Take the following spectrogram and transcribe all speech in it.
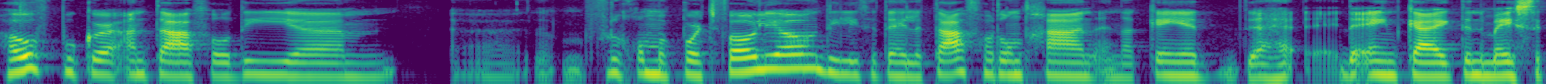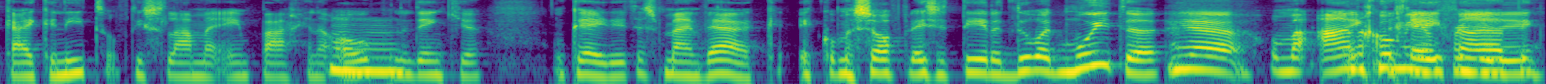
hoofdboeker aan tafel, die ehm, eh, vroeg om een portfolio. Die liet het hele tafel rondgaan. En dan ken je, de, de een kijkt en de meeste kijken niet. Of die slaan maar één pagina open. Dan denk je, oké, dit is mijn werk. Ik kom mezelf presenteren. Doe wat moeite om me aandacht te geven dat ik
